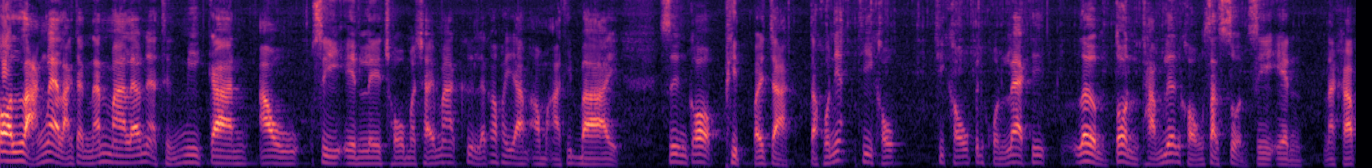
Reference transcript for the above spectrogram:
ตอนหลังแหละหลังจากนั้นมาแล้วเนี่ยถึงมีการเอา CN ratio มาใช้มากขึ้น แล้วก็พยายามเอามาอธิบาย ซึ่งก็ผิดไปจากแต่คนเนี้ยที่เขาที่เขาเป็นคนแรกที่เริ่มต้นทำเรื่องของสัดส่วน CN นะครับ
